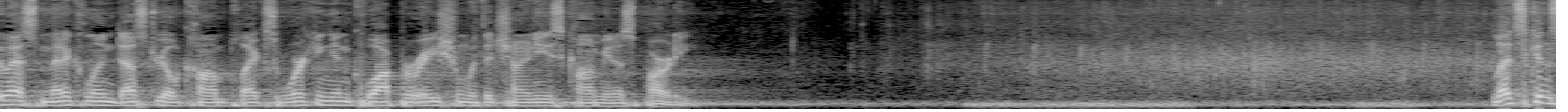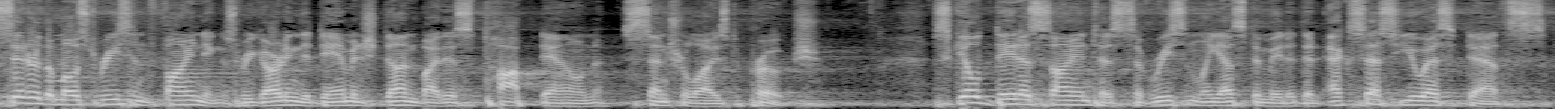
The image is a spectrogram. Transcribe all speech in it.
U.S. medical industrial complex working in cooperation with the Chinese Communist Party. Let's consider the most recent findings regarding the damage done by this top down, centralized approach. Skilled data scientists have recently estimated that excess U.S. deaths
